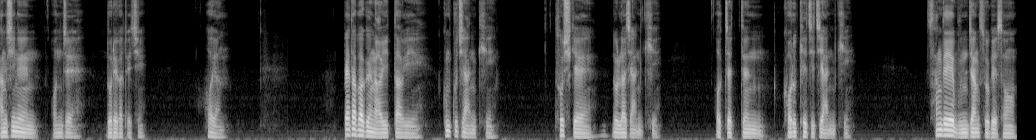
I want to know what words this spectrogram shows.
당신은 언제 노래가 되지? 허연. 빼다 박은 아이 따위 꿈꾸지 않기. 소식에 놀라지 않기. 어쨌든 거룩해지지 않기. 상대의 문장 속에서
